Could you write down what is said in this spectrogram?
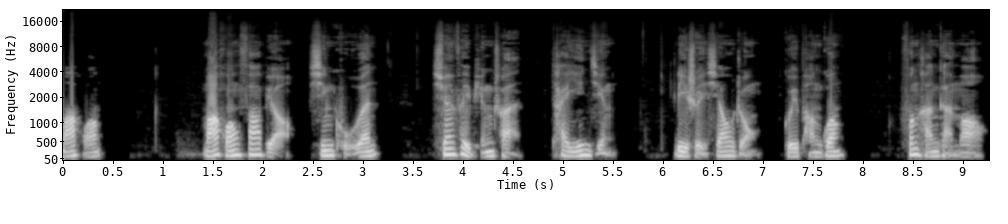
麻黄。麻黄发表辛苦温宣肺平喘太阴经利水消肿归膀胱风寒感冒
